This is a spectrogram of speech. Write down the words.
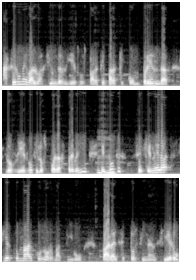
hacer una evaluación de riesgos. ¿Para qué? Para que comprendas los riesgos y los puedas prevenir. Entonces se genera cierto marco normativo para el sector financiero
